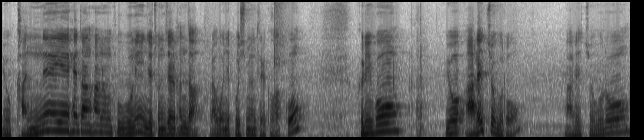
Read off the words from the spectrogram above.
요 간뇌에 해당하는 부분이 이제 존재를 한다라고 이제 보시면 될 것 같고 그리고 요 아래쪽으로 아래쪽으로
